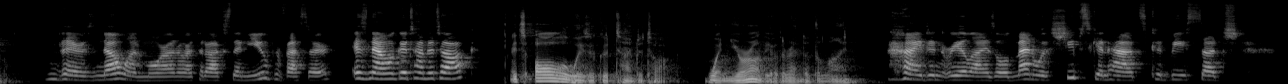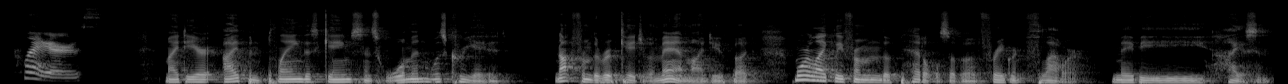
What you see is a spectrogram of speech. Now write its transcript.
There's no one more unorthodox than you, Professor. Is now a good time to talk? It's always a good time to talk when you're on the other end of the line. I didn't realize old men with sheepskin hats could be such players. My dear, I've been playing this game since woman was created. Not from the ribcage of a man, mind you, but more likely from the petals of a fragrant flower. Maybe hyacinth.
